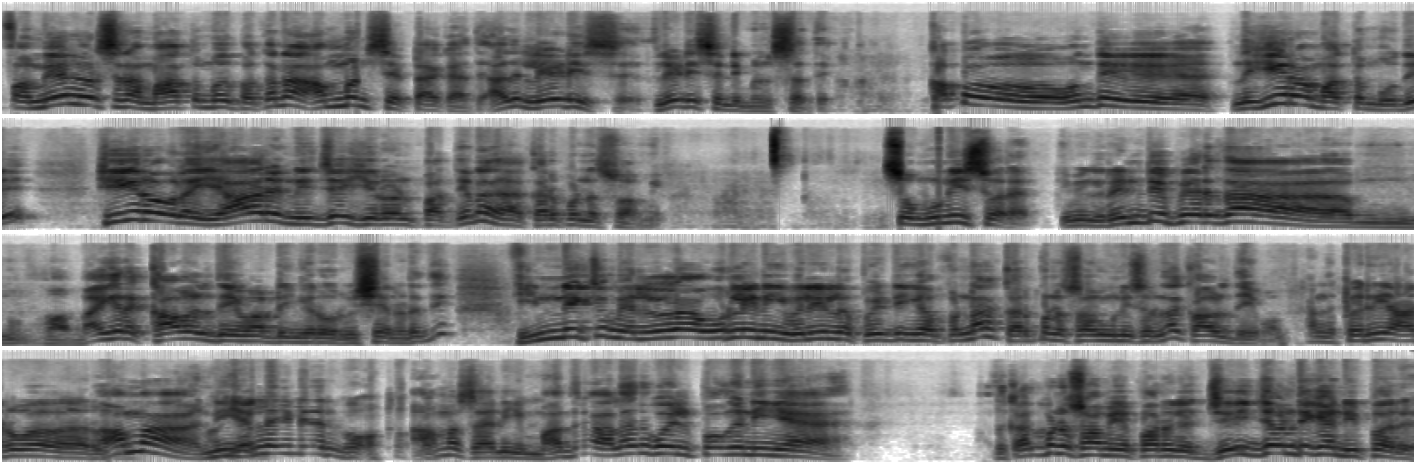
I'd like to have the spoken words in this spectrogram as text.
இப்போ மேல் வெர்ஷனாக மாற்றும் போது பார்த்தோன்னா அம்மன் செட் ஆகாது. அது லேடிஸ் லேடிஸ் சென்டிமெண்ட்ஸ் அது. அப்போது வந்து இந்த ஹீரோ மாற்றும் போது ஹீரோவில் யார் நிஜ ஹீரோன்னு பார்த்தீங்கன்னா கருப்பண்ண சுவாமி ஸோ முனீஸ்வரர். இவங்க ரெண்டு பேர் தான் பயங்கர காவல் தெய்வம் அப்படிங்கிற ஒரு விஷயம் நடக்குது இன்றைக்கும் எல்லா ஊர்லேயும் நீங்கள் வெளியில் போயிட்டீங்க அப்படின்னா கருப்பண்ண சுவாமி முனீஸ்வரர் தான் காவல் தெய்வம். அந்த பெரிய அருவா. ஆமாம் நீங்கள் எல்லையிலே இருக்கும். ஆமாம் சார் நீங்கள் மதுரை அலர் கோயில் போங்க நீங்கள் அந்த கற்பனை சுவாமியை பாருங்க ஜெய்ஜாண்டிக்கா நிற்பார்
